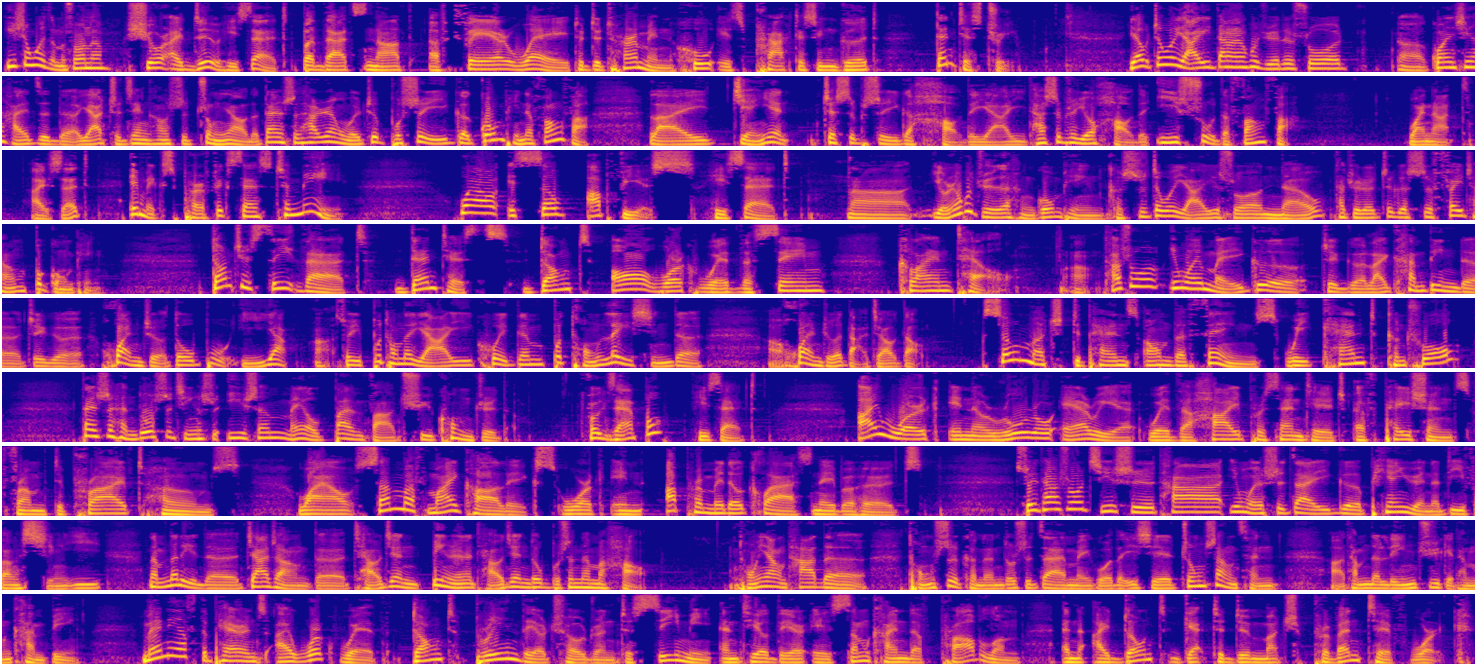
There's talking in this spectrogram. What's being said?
医生会怎么说呢？Sure, I do, he said, but that's not a fair way to determine who is practicing good dentistry. 要这位牙医当然会觉得说。呃，关心孩子的牙齿健康是重要的，但是他认为这不是一个公平的方法来检验这是不是一个好的牙医，他是不是有好的医术的方法？Why not? I said. It makes perfect sense to me. Well, it's so obvious, he said. 那有人会觉得很公平，可是这位牙医说 No，他觉得这个是非常不公平。Don't you see that dentists don't all work with the same clientele 啊，他说，因为每一个这个来看病的这个患者都不一样啊，所以不同的牙医会跟不同类型的啊患者打交道。So much depends on the things we can't control，但是很多事情是医生没有办法去控制的。For example, he said. I work in a rural area with a high percentage of patients from deprived homes While some of my colleagues work in upper middle class neighborhoods. 所以他说，其实他因为是在一个偏远的地方行医，那么那里的家长的条件、病人的条件都不是那么好。同样，他的同事可能都是在美国的一些中上层啊，他们的邻居给他们看病。Many of the parents I work with don't bring their children to see me until there is some kind of problem and I don't get to do much preventive work.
